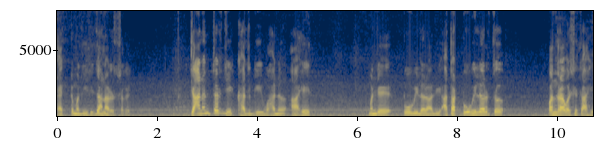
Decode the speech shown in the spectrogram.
ॲक्टमध्ये ही जाणारच सगळे. त्यानंतर जी खाजगी वाहनं आहेत म्हणजे टू व्हीलर आली आता टू व्हीलरचं पंधरा वर्षाचा आहे.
